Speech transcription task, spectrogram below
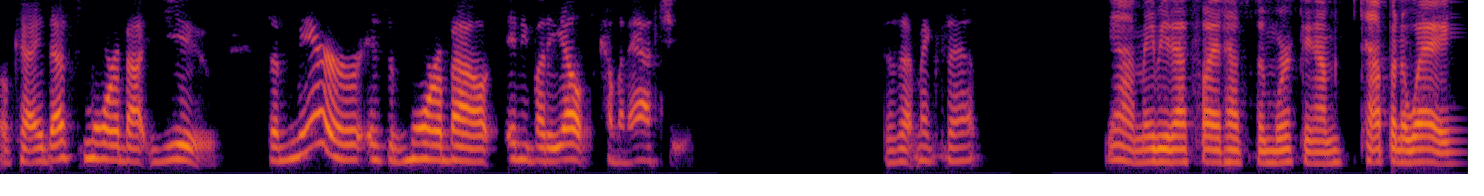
Okay. That's more about you. The mirror is more about anybody else coming at you. Does that make sense? Yeah, maybe that's why it has been working. I'm tapping away,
